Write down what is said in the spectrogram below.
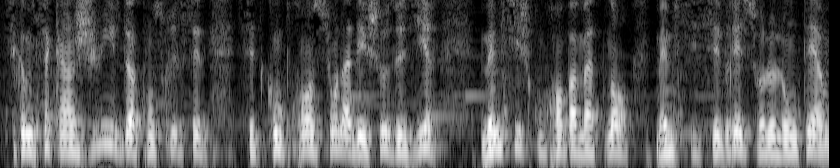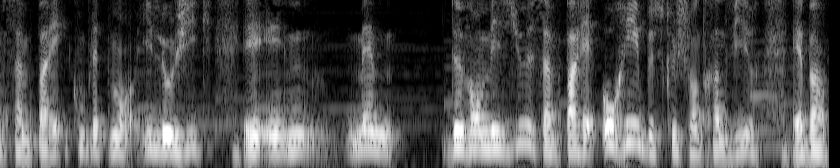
C'est comme ça qu'un juif doit construire cette, compréhension-là des choses, de dire, même si je comprends pas maintenant, même si c'est vrai sur le long terme, ça me paraît complètement illogique, et même devant mes yeux, ça me paraît horrible ce que je suis en train de vivre, eh ben,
